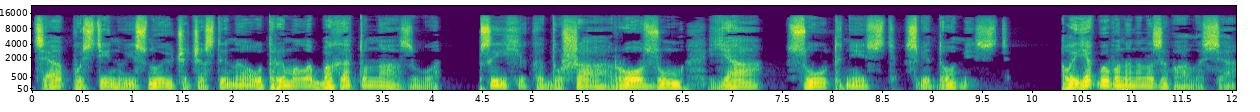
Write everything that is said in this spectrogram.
Ця постійно існуюча частина отримала багато назв психіка, душа, розум, я, сутність, свідомість. Але як би вона не називалася,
